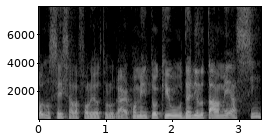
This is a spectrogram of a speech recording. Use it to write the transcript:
ou não sei se ela falou em outro lugar, comentou que o Danilo tava meio assim.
